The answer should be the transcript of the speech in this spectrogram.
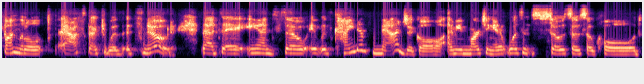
fun little aspect was it snowed that day. And so it was kind of magical. I mean, marching and it wasn't so, so, so cold.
